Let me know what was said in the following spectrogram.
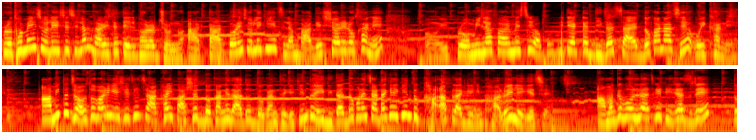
প্রথমেই চলে এসেছিলাম গাড়িতে তেল ভরার জন্য। আর তারপরে চলে গিয়েছিলাম বাগেশ্বরের ওখানে ওই প্রমিলা ফার্মেসির অপোজিটে একটা দিদার চায়ের দোকান আছে, ওইখানে। আমি তো যতবারই এসেছি, চা খাই পাশের দোকানে, দাদুর দোকান থেকে। কিন্তু এই দিদার দোকানে চাটা খেয়ে কিন্তু খারাপ লাগেনি, ভালোই লেগেছে। আমাকে বলল আজকে টিচার্স ডে তো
